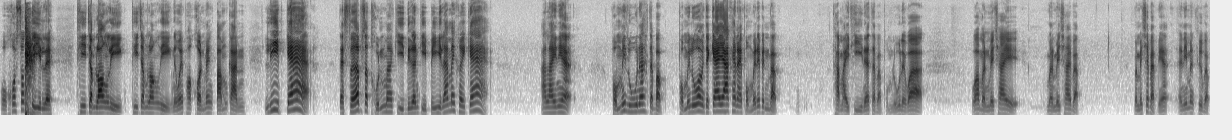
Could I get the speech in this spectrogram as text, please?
โอ้โคตรส้นตีนเลย ทีจำลองหลีก ทีจำลองหลีกเนี่ยไว้พอคนแม่งปั๊มกัน รีบแก้ แต่เซิร์ฟสะทุนมากี่เดือนกี่ปีแล้วไม่เคยแก้ อะไรเนี่ย ผมไม่รู้นะ แต่แบบ ผมไม่รู้ว่ามันจะแก้ยากแค่ไหน ผมไม่ได้เป็นแบบทำไอทีนะ แต่แบบผมรู้เลยว่าว่ามันไม่ใช่ มันไม่ใช่แบบ มันไม่ใช่แบบเนี้ย อันนี้มันคือแบบ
